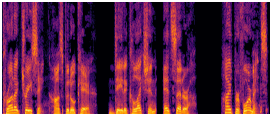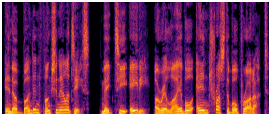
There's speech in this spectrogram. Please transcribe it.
product tracing, hospital care, data collection, etc. High performance and abundant functionalities make T80 a reliable and trustable product.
